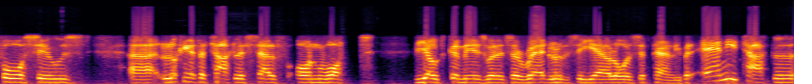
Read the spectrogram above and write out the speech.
force used, uh, looking at the tackle itself on what the outcome is, whether it's a red whether it's a yellow or it's a penalty. But any tackle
